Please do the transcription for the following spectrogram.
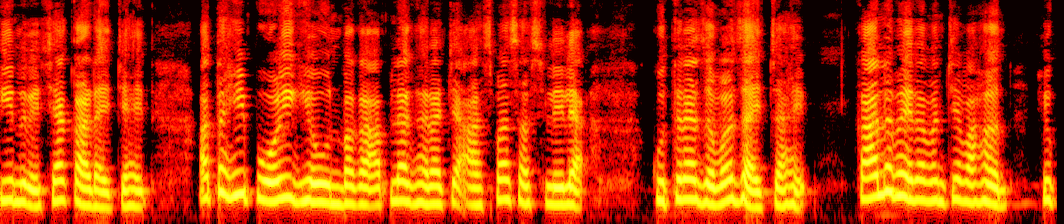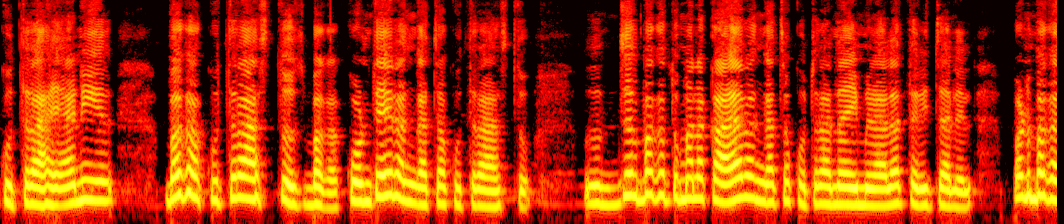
तीन रेषा काढायच्या आहेत. आता ही पोळी घेऊन बघा आपल्या घराच्या आसपास असलेल्या कुत्र्याजवळ जायचं आहे. कालभैरवांचे वाहन हे कुत्रा आहे आणि बघा कुत्रा असतोच. बघा कोणत्याही रंगाचा कुत्रा असतो. जर बघा तुम्हाला काळ्या रंगाचा कुत्रा नाही मिळाला तरी चालेल. पण बघा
